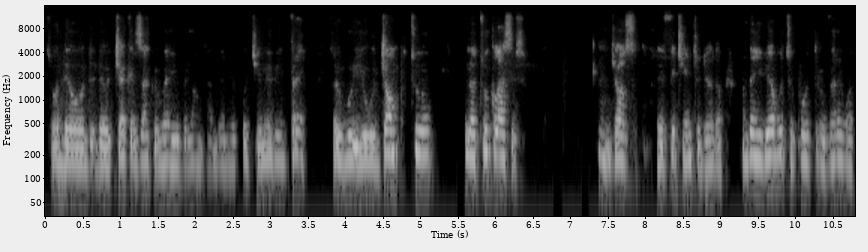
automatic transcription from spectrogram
So they will they will check exactly where you belong and then they put you maybe in three. So you will jump to, you know, two classes and just they fit you into the other, and then you'll be able to pull through very well.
